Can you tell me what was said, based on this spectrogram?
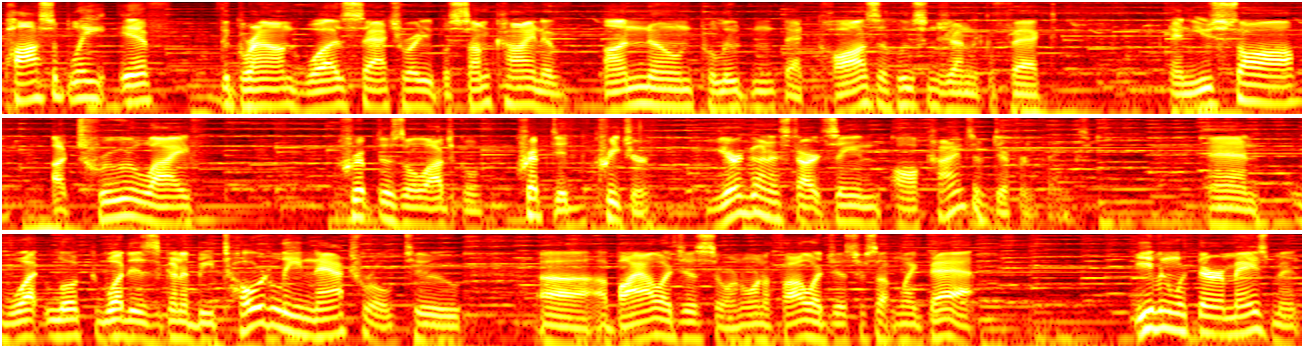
possibly, if the ground was saturated with some kind of unknown pollutant that caused a hallucinogenic effect, and you saw a true life cryptozoological cryptid creature, you're going to start seeing all kinds of different things. And what looked, what is going to be totally natural to uh, a biologist or an ornithologist or something like that, even with their amazement,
